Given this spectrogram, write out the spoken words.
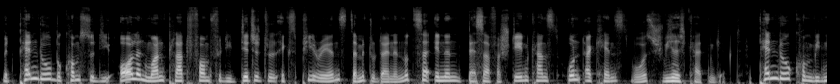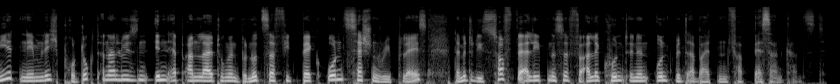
Mit Pendo bekommst du die All-in-One-Plattform für die Digital Experience Experience, damit du deine NutzerInnen besser verstehen kannst und erkennst, wo es Schwierigkeiten gibt. Pendo kombiniert nämlich Produktanalysen, In-App-Anleitungen, Benutzerfeedback und Session Replays, damit du die Softwareerlebnisse für alle KundInnen und Mitarbeitenden verbessern kannst.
